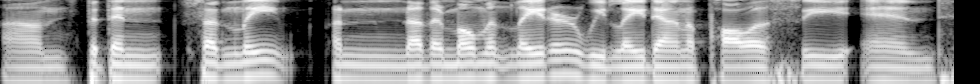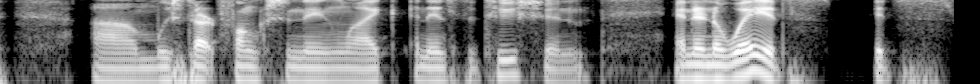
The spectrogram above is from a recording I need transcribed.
Um, but then suddenly, another moment later, we lay down a policy and um, we start functioning like an institution. And in a way, it's it's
